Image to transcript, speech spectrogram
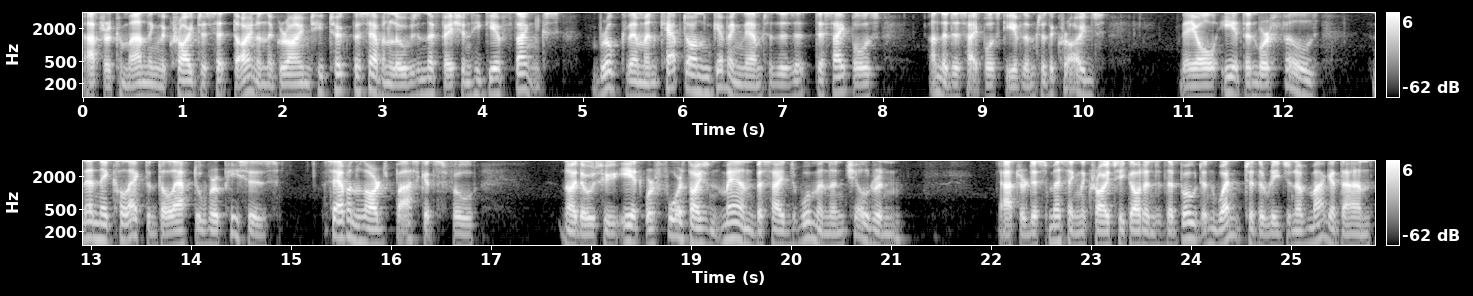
After commanding the crowd to sit down on the ground, he took the seven loaves and the fish, and he gave thanks, broke them, and kept on giving them to the disciples, and the disciples gave them to the crowds. They all ate and were filled. Then they collected the leftover pieces, seven large baskets full. Now those who ate were four thousand men, besides women and children. After dismissing the crowds, he got into the boat and went to the region of Magadan.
